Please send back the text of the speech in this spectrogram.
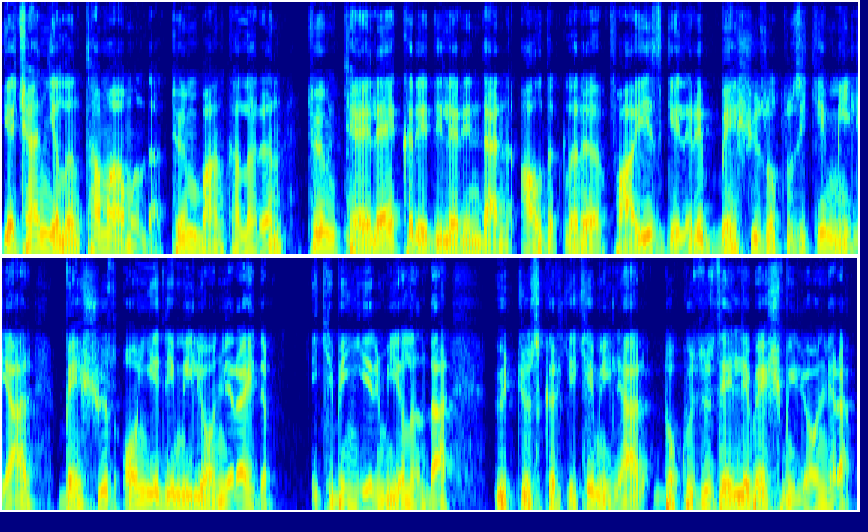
Geçen yılın tamamında tüm bankaların tüm TL kredilerinden aldıkları faiz geliri 532 milyar 517 milyon liraydı. 2020 yılında 342 milyar 955 milyon lira.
